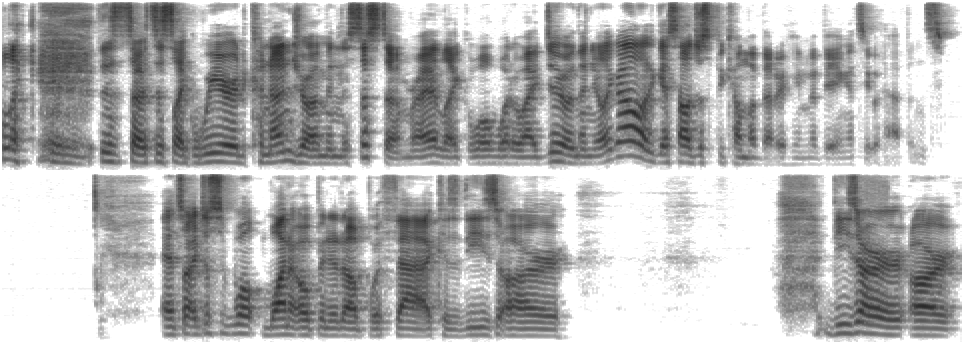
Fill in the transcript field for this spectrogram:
like mm. this so it's this like weird conundrum in the system, right? Like, well, what do I do? And then you're like, oh, I guess I'll just become a better human being and see what happens. And so I just want to open it up with that because these are these are are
